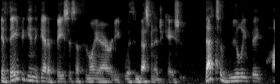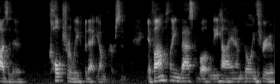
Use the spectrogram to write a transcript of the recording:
If they begin to get a basis of familiarity with investment education, that's a really big positive culturally for that young person. If I'm playing basketball at Lehigh and I'm going through,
